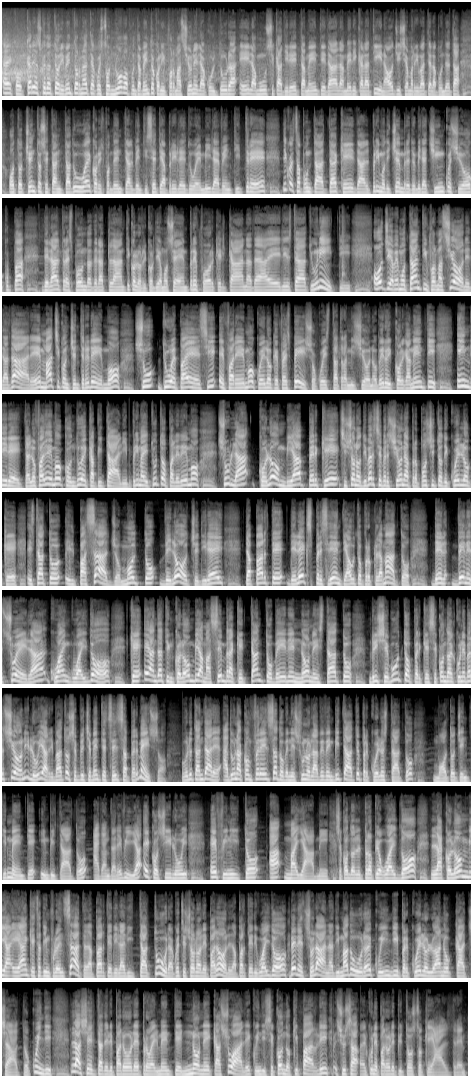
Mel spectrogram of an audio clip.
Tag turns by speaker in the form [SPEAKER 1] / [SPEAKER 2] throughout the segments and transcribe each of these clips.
[SPEAKER 1] Ecco, cari ascoltatori, bentornati a questo nuovo appuntamento con informazione, la cultura e la musica direttamente dall'America Latina. Oggi siamo arrivati alla puntata 872, corrispondente al 27 aprile 2023, di questa puntata che dal 1 dicembre 2005 si occupa dell'altra sponda dell'Atlantico, lo ricordiamo sempre, fuori che il Canada e gli Stati Uniti. Oggi abbiamo tante informazioni da dare, ma ci concentreremo concentreremo su due paesi e faremo quello che fa spesso questa trasmissione, ovvero i collegamenti in diretta. Lo faremo con due capitali. Prima di tutto parleremo sulla Colombia perché ci sono diverse versioni a proposito di quello che è stato il passaggio molto veloce, direi, da parte dell'ex presidente autoproclamato del Venezuela, Juan Guaidó, che è andato in Colombia ma sembra che tanto bene non è stato ricevuto perché secondo alcune versioni lui è arrivato semplicemente senza permesso. Voluto andare ad una conferenza dove nessuno l'aveva invitato e per quello è stato molto gentilmente invitato ad andare via e così lui è finito a Miami. Secondo il proprio Guaidó, la Colombia è anche stata influenzata da parte della dittatura, queste sono le parole da parte di Guaidó, venezuelana di Maduro e quindi per quello lo hanno cacciato. Quindi la scelta delle parole probabilmente non è casuale, quindi secondo chi parli si usa alcune parole piuttosto che altre.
